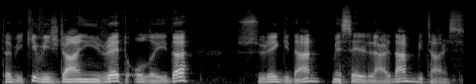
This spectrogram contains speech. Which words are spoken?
Tabii ki vicdani red olayı da süre giden meselelerden bir tanesi.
